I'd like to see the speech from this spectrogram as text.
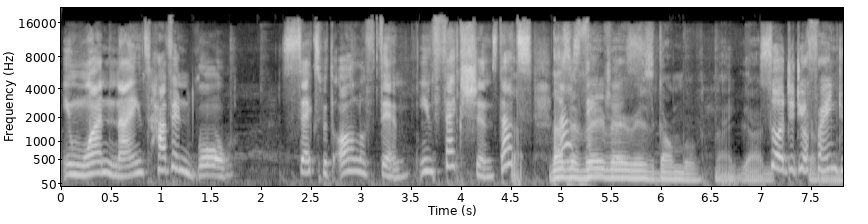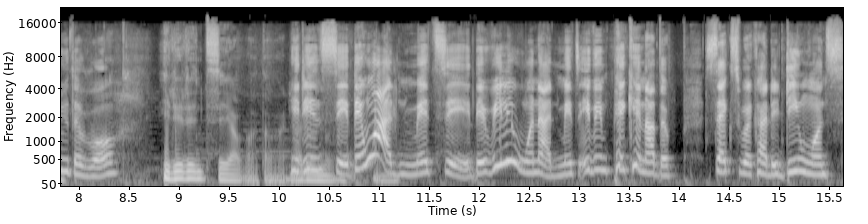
in one night, having raw sex with all of them. Infections. That's that's, a very very risk gamble like that So did your friend do the raw? he didn't say about that. He I didn't say. They won't admit it. They really won't admit. it. Even picking up the sex worker, they didn't want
